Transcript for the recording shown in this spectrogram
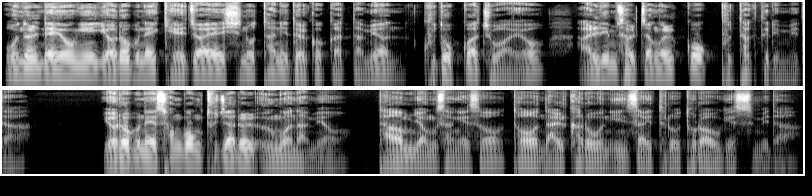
오늘 내용이 여러분의 계좌의 신호탄이 될 것 같다면 구독과 좋아요, 알림 설정을 꼭 부탁드립니다. 여러분의 성공 투자를 응원하며 다음 영상에서 더 날카로운 인사이트로 돌아오겠습니다.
